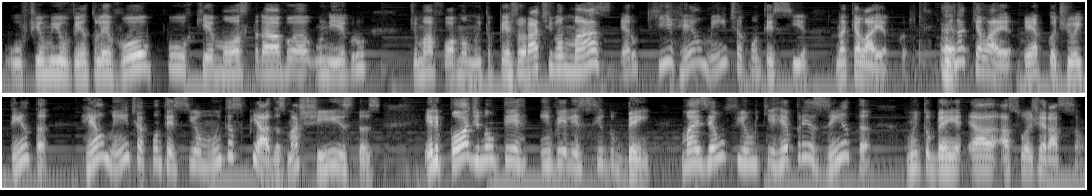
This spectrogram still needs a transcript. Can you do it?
o filme O Vento Levou porque mostrava o negro de uma forma muito pejorativa, mas era o que realmente acontecia naquela época. É. E naquela é, época de 80, realmente aconteciam muitas piadas machistas. Ele pode não ter envelhecido bem, mas é um filme que representa muito bem a, a sua geração.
